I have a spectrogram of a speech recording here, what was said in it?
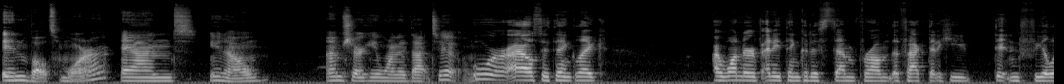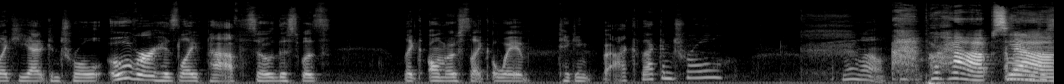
in Baltimore. And, you know, I'm sure he wanted that too. Or I also think like I wonder if anything could have stemmed from the fact that he didn't feel like he had control over his life path. So this was like almost like a way of taking back that control. I don't know. Perhaps, I mean, yeah.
